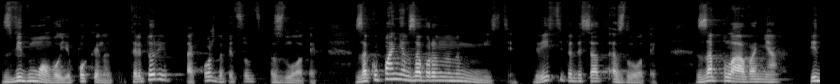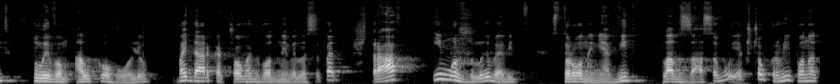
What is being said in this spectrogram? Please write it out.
з відмовою покинути територію також до 500 злотих. За купання в забороненому місці 250 злотих. За плавання під впливом алкоголю, байдарка, човен, водний велосипед, штраф і можливе відсторонення від плавзасобу, якщо в крові понад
